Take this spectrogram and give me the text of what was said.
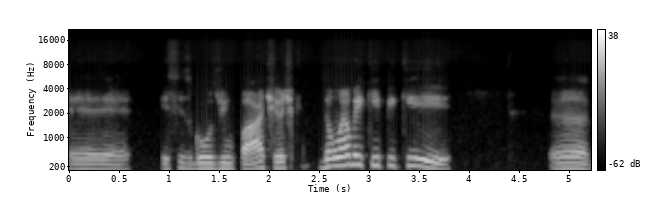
é, esses gols de empate. Eu acho que não é uma equipe que. É,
